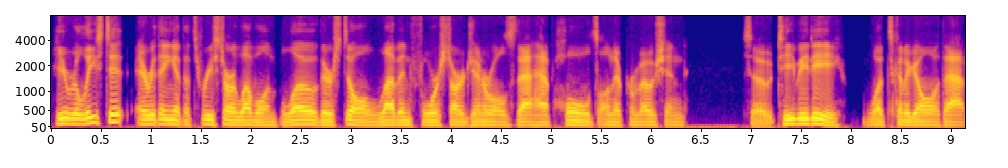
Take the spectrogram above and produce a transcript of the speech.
He released it, everything at the three star level and below. There's still 11 four star generals that have holds on their promotion So TBD, what's going to go on with that?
